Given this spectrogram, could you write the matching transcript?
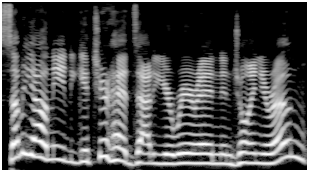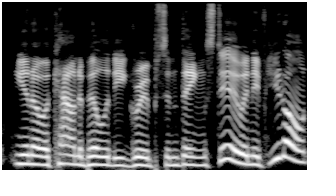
some of y'all need to get your heads out of your rear end and join your own, you know, accountability groups and things too. And if you don't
